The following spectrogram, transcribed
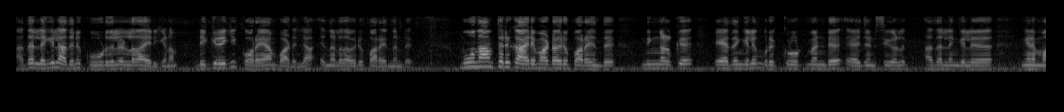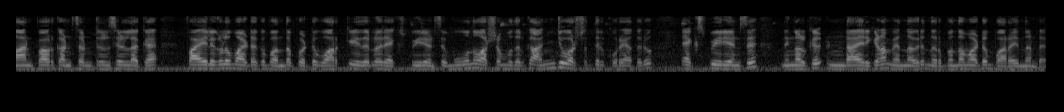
അതല്ലെങ്കിൽ അതിന് കൂടുതലുള്ളതായിരിക്കണം. ഡിഗ്രിക്ക് കുറയാൻ പാടില്ല എന്നുള്ളത് അവർ പറയുന്നുണ്ട്. മൂന്നാമത്തെ ഒരു കാര്യമായിട്ട് അവർ പറയുന്നത് നിങ്ങൾക്ക് ഏതെങ്കിലും റിക്രൂട്ട്മെന്റ് ഏജൻസികൾ അതല്ലെങ്കിൽ ഇങ്ങനെ മാൻ പവർ കൺസൾട്ടൻസികളിലൊക്കെ ഫയലുകളുമായിട്ടൊക്കെ ബന്ധപ്പെട്ട് വർക്ക് ചെയ്തിട്ടുള്ള ഒരു എക്സ്പീരിയൻസ് മൂന്ന് വർഷം മുതൽക്ക് അഞ്ച് വർഷത്തിൽ കുറയാത്തൊരു എക്സ്പീരിയൻസ് നിങ്ങൾക്ക് ഉണ്ടായിരിക്കണം എന്നവർ നിർബന്ധമായിട്ടും പറയുന്നുണ്ട്.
